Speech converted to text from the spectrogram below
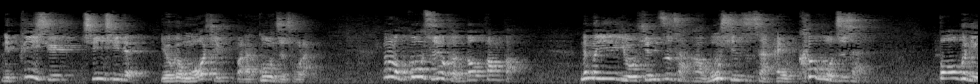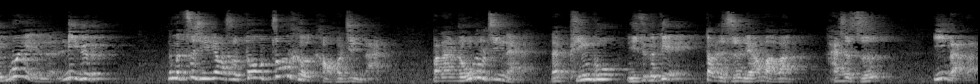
你必须清晰的有个模型把它估值出来。那么估值有很多方法，那么有有形资产和无形资产，还有客户资产，包括你未来的利润。那么这些要素都综合考核进来，把它融入进来，来评估你这个店到底值两百万还是值一百万。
